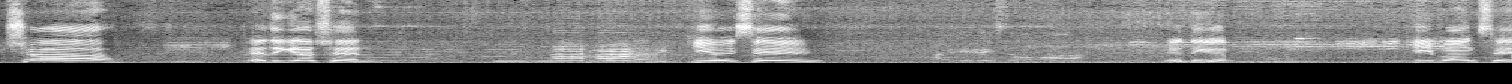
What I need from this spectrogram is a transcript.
রিক্সা। এদিকে আসেন। কি হয়েছে এদিকে। কি ভাঙছে?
